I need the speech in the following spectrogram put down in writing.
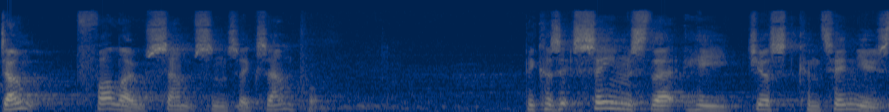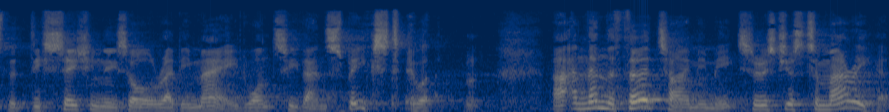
don't follow Samson's example. Because it seems that he just continues the decision he's already made once he then speaks to her. Uh, and then the third time he meets her is just to marry her.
